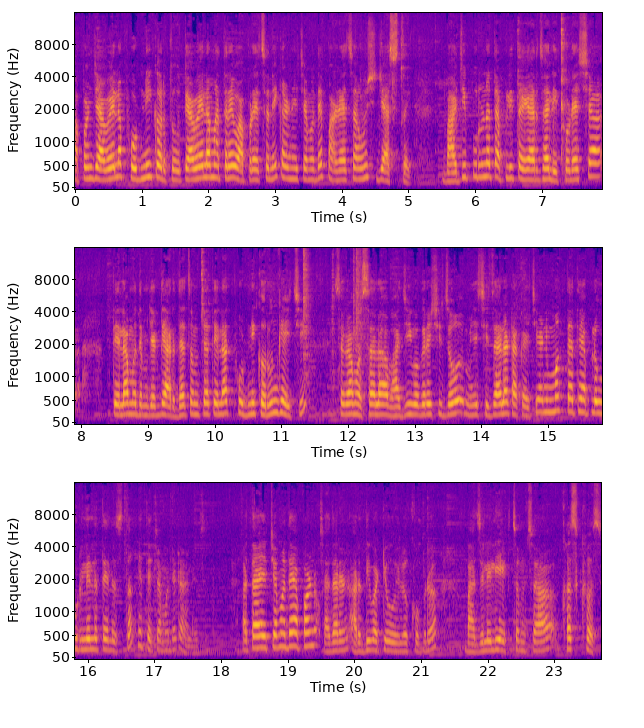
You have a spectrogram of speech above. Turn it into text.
आपण ज्यावेळेला फोडणी करतो त्यावेळेला मात्र हे वापरायचं नाही कारण ह्याच्यामध्ये पाण्याचा अंश जास्त आहे. भाजी पूर्णत आपली तयार झाली थोड्याशा तेलामध्ये म्हणजे अगदी अर्ध्या चमचा तेलात फोडणी करून घ्यायची. सगळा मसाला भाजी वगैरे शिजव म्हणजे शिजायला टाकायची आणि मग त्यात हे आपलं उरलेलं तेल असतं हे त्याच्यामध्ये टाकायचं आता याच्यामध्ये आपण साधारण अर्धी वाटी ओलं खोबरं भाजलेली एक चमचा खसखस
